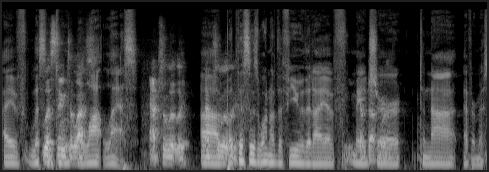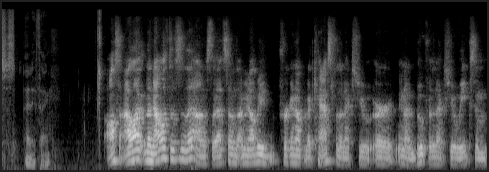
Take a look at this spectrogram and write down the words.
I've listened Listening to, to less. a lot less. Absolutely. Uh, Absolutely. but this is one of the few that I have made with. sure to not ever miss anything. Awesome. I like then I'll have to listen to that. Honestly, that sounds. I mean, I'll be freaking up in a cast for the next few, or you know, in boot for the next few weeks, and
